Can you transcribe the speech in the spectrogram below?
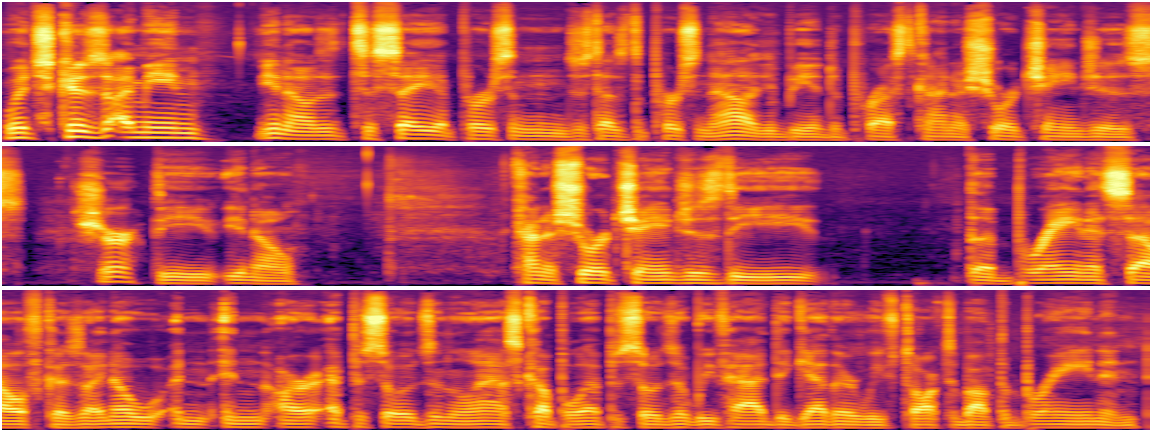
Which, because I mean, you know, to, to say a person just has the personality of being depressed kind of shortchanges Sure. the you know kind of shortchanges the the brain itself because I know in, in our episodes in the last couple episodes that we've had together we've talked about the brain and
